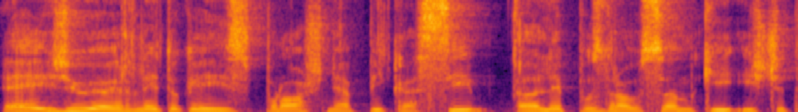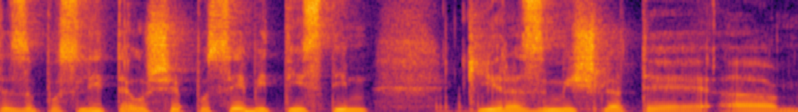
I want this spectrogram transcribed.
Hej, živijo, je Rene tukaj iz prošnja.si. Lep pozdrav vsem, ki iščete zaposlitev, še posebej tistim, ki razmišljate. Um,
